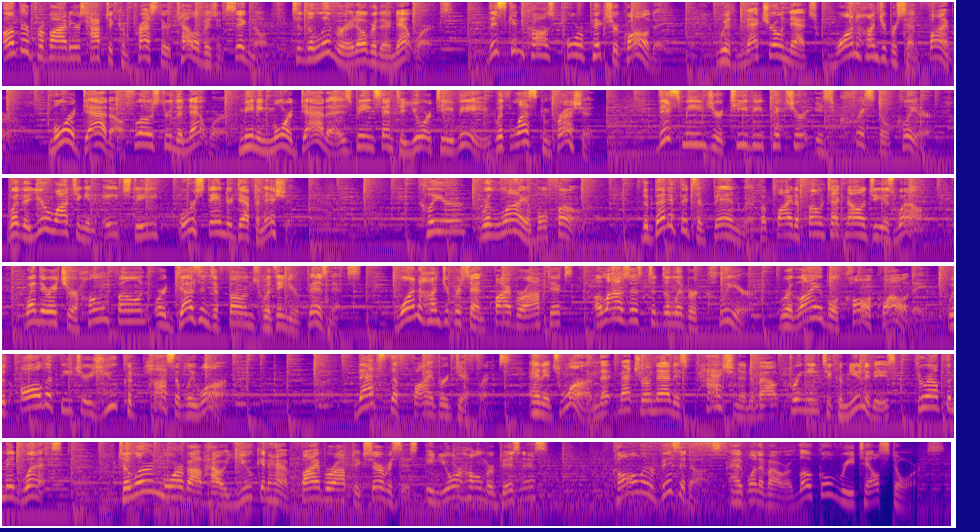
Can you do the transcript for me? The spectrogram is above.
Other providers have to compress their television signal to deliver it over their networks. This can cause poor picture quality. With MetroNet's 100% fiber, more data flows through the network, meaning more data is being sent to your TV with less compression. This means your TV picture is crystal clear, whether you're watching in HD or standard definition. Clear, reliable phone. The benefits of bandwidth apply to phone technology as well. Whether it's your home phone or dozens of phones within your business, 100% fiber optics allows us to deliver clear, reliable call quality with all the features you could possibly want. That's the fiber difference, and it's one that MetroNet is passionate about bringing to communities throughout the Midwest. To learn more about how you can have fiber optic services in your home or business, call or visit us at one of our local retail stores.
